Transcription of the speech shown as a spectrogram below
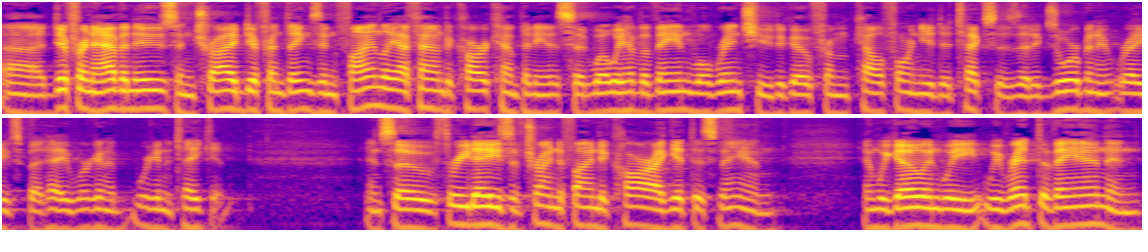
uh, different avenues and tried different things. And finally, I found a car company that said, Well, we have a van we'll rent you to go from California to Texas at exorbitant rates, but hey, we're going we're going to take it. And so, three days of trying to find a car, I get this van. And we go and we, we rent the van. And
